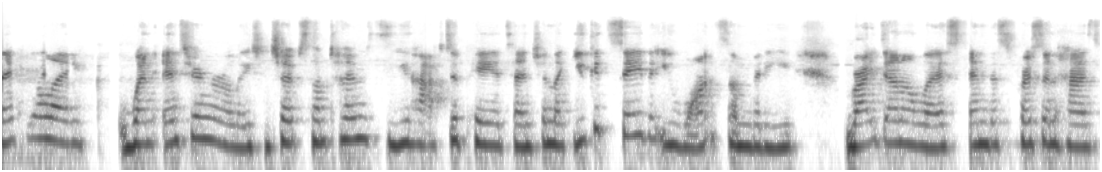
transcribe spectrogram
I feel like when entering a relationship, sometimes you have to pay attention. Like you could say that you want somebody, write down a list, and this person has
